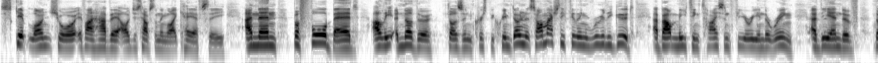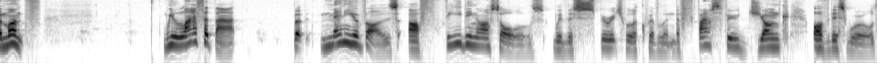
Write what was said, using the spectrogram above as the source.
skip lunch, or if I have it, I'll just have something like KFC. And then before bed, I'll eat another dozen Krispy Kreme donuts. So I'm actually feeling really good about meeting Tyson Fury in the ring at the end of the month. We laugh at that, But many of us are feeding our souls with the spiritual equivalent, the fast food junk of this world,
